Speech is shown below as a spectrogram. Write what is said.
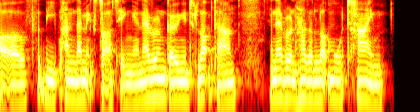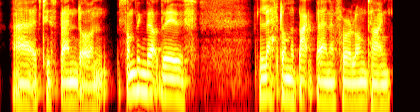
of the pandemic starting and everyone going into lockdown, and everyone has a lot more time uh, to spend on something that they've left on the back burner for a long time.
